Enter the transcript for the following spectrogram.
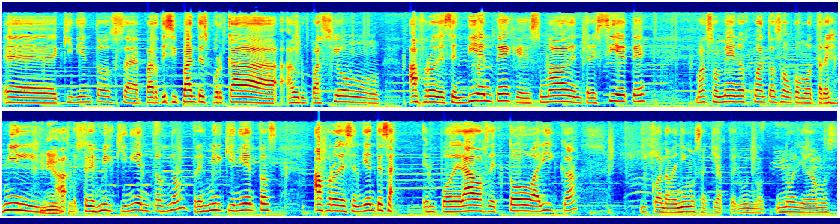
500 eh, eh, participantes por cada agrupación afrodescendiente, que sumado de entre 7, más o menos, ¿cuántos son? Como 3.500, ¿no? 3.500 afrodescendientes empoderados de todo Arica y cuando venimos aquí a Perú no, no llegamos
